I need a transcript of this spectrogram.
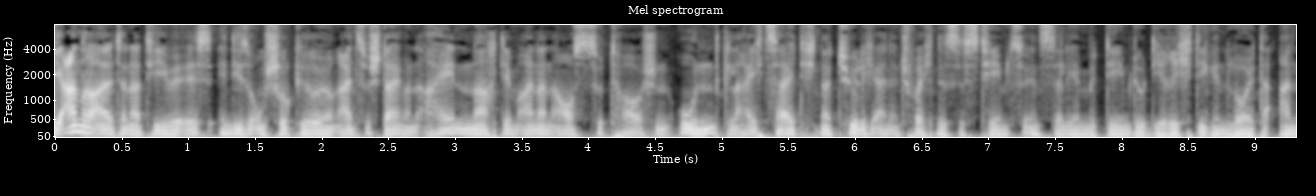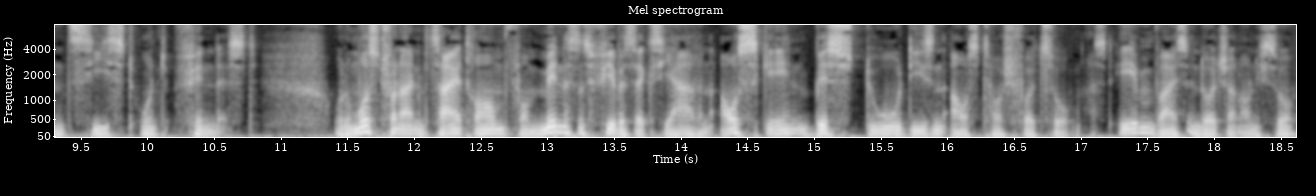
Die andere Alternative ist, in diese Umstrukturierung einzusteigen und einen nach dem anderen auszutauschen und gleichzeitig natürlich ein entsprechendes System zu installieren, mit dem du die richtigen Leute anziehst und findest. Und du musst von einem Zeitraum von mindestens vier bis sechs Jahren ausgehen, bis du diesen Austausch vollzogen hast. Eben, weil es in Deutschland auch nicht so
